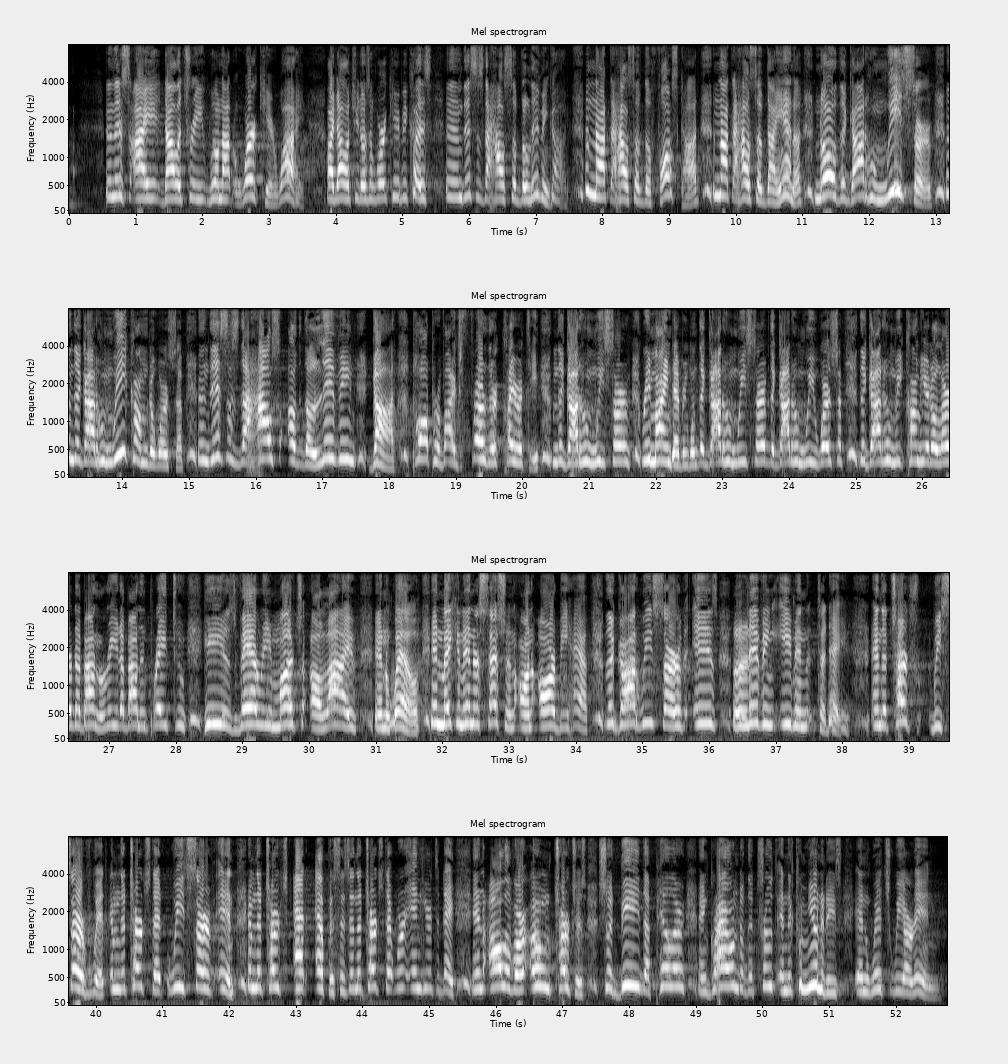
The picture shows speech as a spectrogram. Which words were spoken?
And this idolatry will not work here. Why? Idolatry doesn't work here because um, this is the house of the living God, not the house of the false God, not the house of Diana. No, the God whom we serve, and the God whom we come to worship. And this is the house of the living God. Paul provides further clarity. The God whom we serve, remind everyone, the God whom we serve, the God whom we worship, the God whom we come here to learn about and read about and pray to, He is very much alive and well and making intercession on our behalf. The God we serve is living even today. And the church we serve with, and the church that we serve in, and the church at Ephesus, and the church that we're in here today, in all of our own churches should be the pillar and ground of the truth in the communities in which we are in.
